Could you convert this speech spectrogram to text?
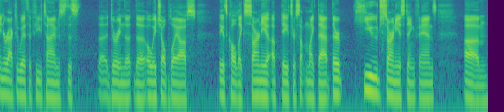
interacted with a few times this uh, during the the OHL playoffs. I think it's called like Sarnia updates or something like that. They're huge Sarnia Sting fans. Um,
